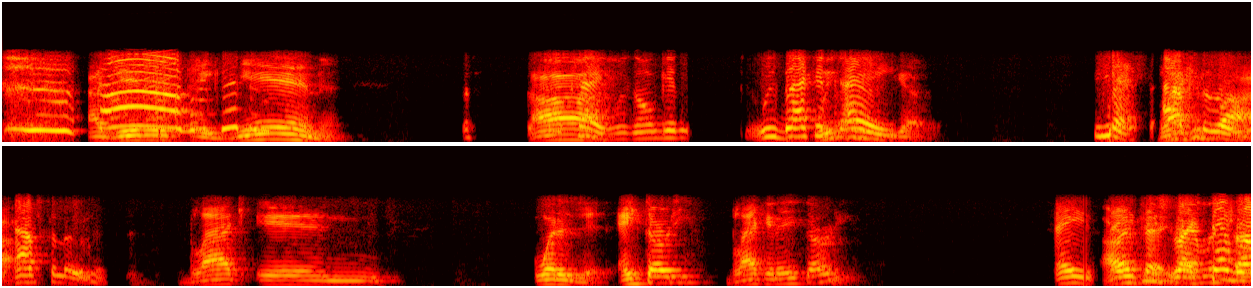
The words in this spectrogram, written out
I did it again. Okay, uh, we're gonna get it. We back in we A. Together. Yes, Black absolutely, absolutely. Black in what is it? Eight thirty. Black at eight thirty. Eight, All right, thirty, man. seven, Let's try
